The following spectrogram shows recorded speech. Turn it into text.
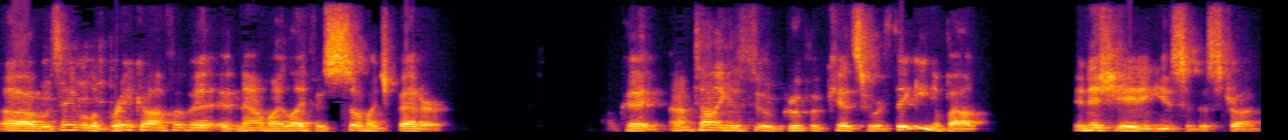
uh, was able to break off of it, and now my life is so much better. Okay, I'm telling this to a group of kids who are thinking about initiating use of this drug.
